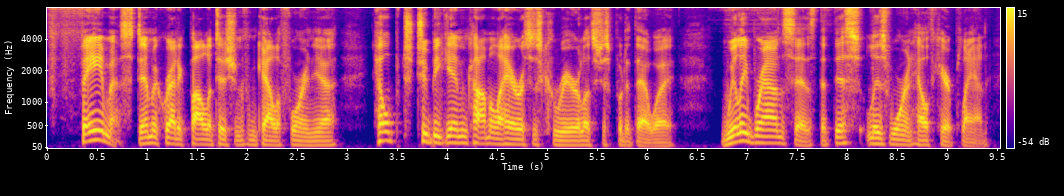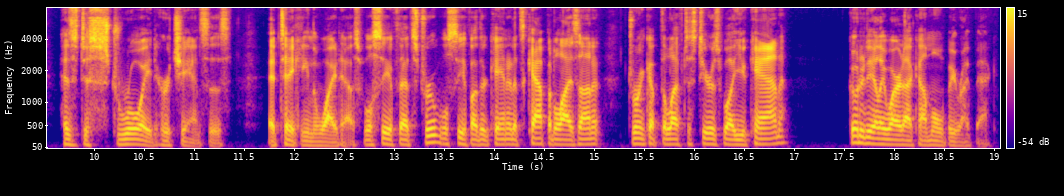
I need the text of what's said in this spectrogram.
famous Democratic politician from California, helped to begin Kamala Harris's career, let's just put it that way. Willie Brown says that this Liz Warren healthcare plan has destroyed her chances at taking the White House. We'll see if that's true. We'll see if other candidates capitalize on it. Drink up the leftist tears while you can. Go to dailywire.com. And we'll be right back.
